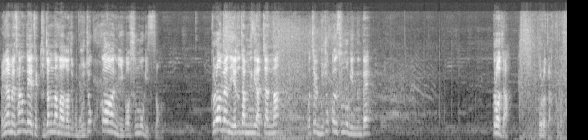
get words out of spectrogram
왜냐면 상대에 덱두 장 남아가지고 무조건 이거 수목 있어. 그러면 얘도 잡는 게 낫지 않나? 어차피 무조건 수목 있는데. 그러자. 그러자, 그러자.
